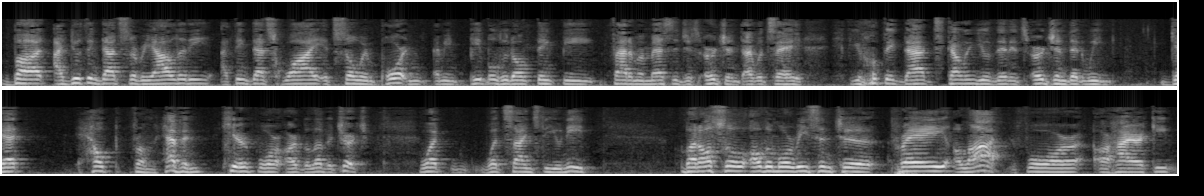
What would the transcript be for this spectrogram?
But I do think that's the reality. I think that's why it's so important. I mean, people who don't think the Fatima message is urgent, I would say if you don't think that's telling you that it's urgent that we get help from heaven here for our beloved church, what, what signs do you need? But also all the more reason to pray a lot for our hierarchy,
